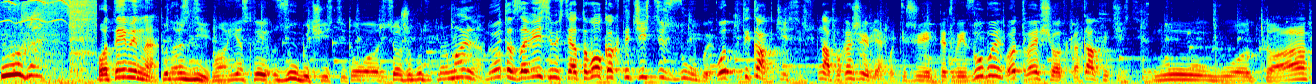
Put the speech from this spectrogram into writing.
Ужас. Вот именно. Подожди, ну а если зубы чистить, то все же будет нормально? Ну это в зависимости от того, как ты чистишь зубы. Вот ты как чистишь? На, покажи мне. Вот держи, это твои зубы, вот твоя щетка. Как ты чистишь? Ну, вот так.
